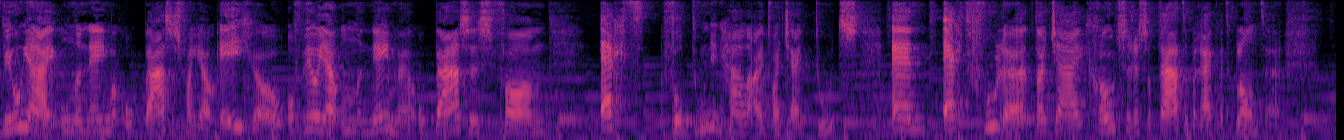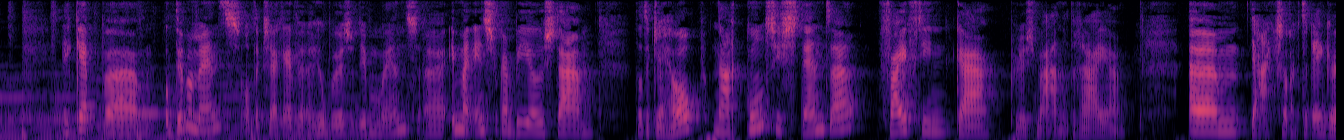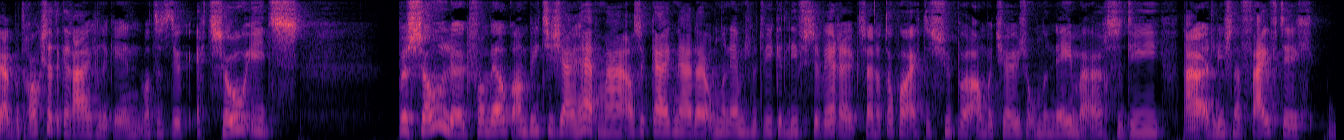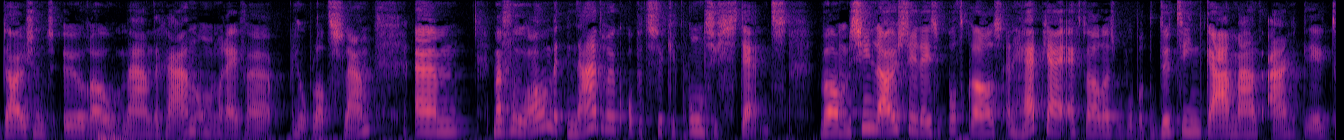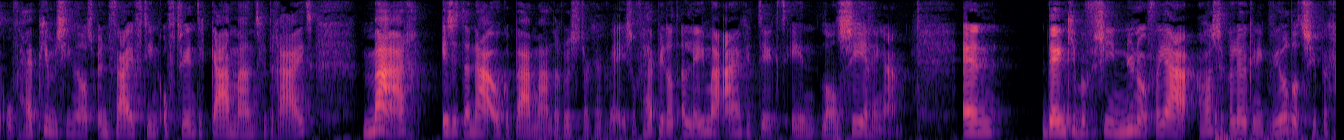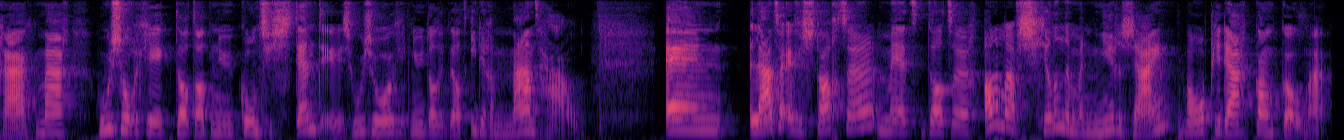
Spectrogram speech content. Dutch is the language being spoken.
wil jij ondernemen op basis van jouw ego? Of wil jij ondernemen op basis van echt voldoening halen uit wat jij doet? En echt voelen dat jij grootste resultaten bereikt met klanten. Ik heb ehm, op dit moment, want ik zeg even heel bewust op dit moment, uh, in mijn Instagram bio staan dat ik je help naar consistente 15k plus maanden draaien. Um, ja, ik zat nog te denken, welk bedrag zet ik er eigenlijk in? Want het is natuurlijk echt zoiets persoonlijk van welke ambities jij hebt. Maar als ik kijk naar de ondernemers met wie ik het liefste werk, zijn dat toch wel echt de super ambitieuze ondernemers. Die nou, het liefst naar 50.000 euro maanden gaan, om maar even heel plat te slaan. Um, maar vooral met nadruk op het stukje consistent. Want misschien luister je deze podcast en heb jij echt wel eens bijvoorbeeld de 10k maand aangeklikt. Of heb je misschien wel eens een 15 of 20k maand gedraaid. Maar is het daarna ook een paar maanden rustiger geweest? Of heb je dat alleen maar aangetikt in lanceringen? En denk je misschien nu nog van ja, hartstikke leuk en ik wil dat super graag. Maar hoe zorg ik dat dat nu consistent is? Hoe zorg ik nu dat ik dat iedere maand haal? En laten we even starten met dat er allemaal verschillende manieren zijn waarop je daar kan komen.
